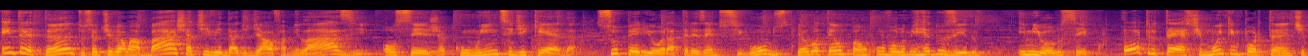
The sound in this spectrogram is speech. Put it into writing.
Entretanto, se eu tiver uma baixa atividade de alfa-amilase, ou seja, com um índice de queda superior a 300 segundos, eu vou ter um pão com volume reduzido e miolo seco. Outro teste muito importante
